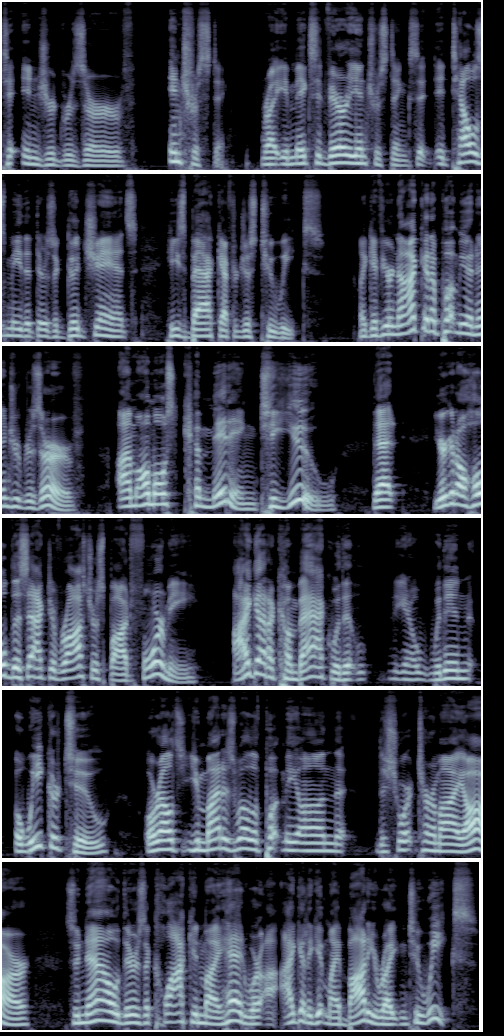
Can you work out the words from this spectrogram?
to injured reserve interesting, right? It makes it very interesting because it, it tells me that there's a good chance he's back after just two weeks. Like, if you're not going to put me on injured reserve, I'm almost committing to you that you're going to hold this active roster spot for me. I got to come back with it, you know, within a week or two, or else you might as well have put me on the, short term IR. So now there's a clock in my head where I, I got to get my body right in two weeks.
